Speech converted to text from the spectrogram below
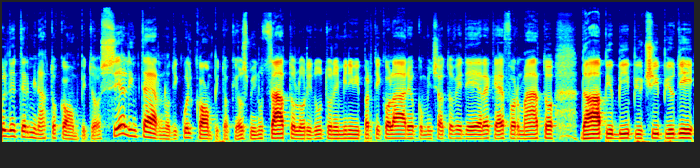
quel determinato compito. Se all'interno di quel compito che ho sminuzzato, l'ho ridotto nei minimi particolari, ho cominciato a vedere che è formato da A più B più C più D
